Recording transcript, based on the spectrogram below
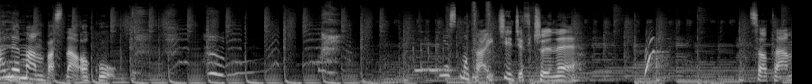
ale mam was na oku. Nie smutajcie, dziewczyny. Co tam?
